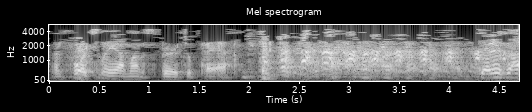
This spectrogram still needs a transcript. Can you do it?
Unfortunately, I'm on a spiritual path. so there's an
